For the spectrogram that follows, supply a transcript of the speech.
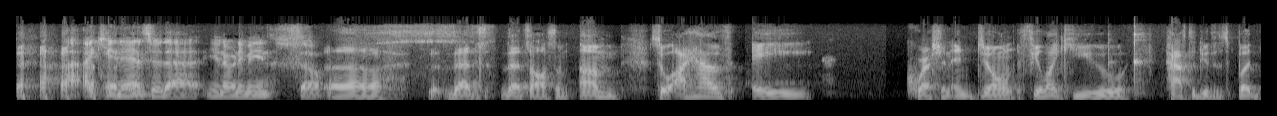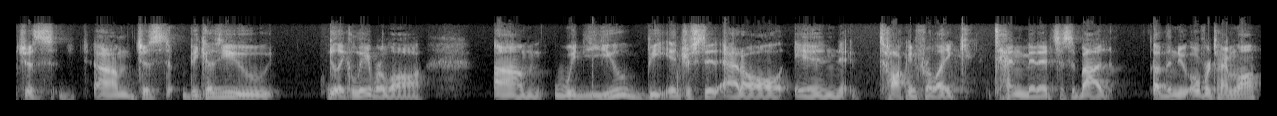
I, I can't answer that you know what I mean so Uh, that's that's awesome. Um, so I have a question, and don't feel like you have to do this, but just um, just because you do like labor law, um, would you be interested at all in talking for like ten minutes just about uh, the new overtime law?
